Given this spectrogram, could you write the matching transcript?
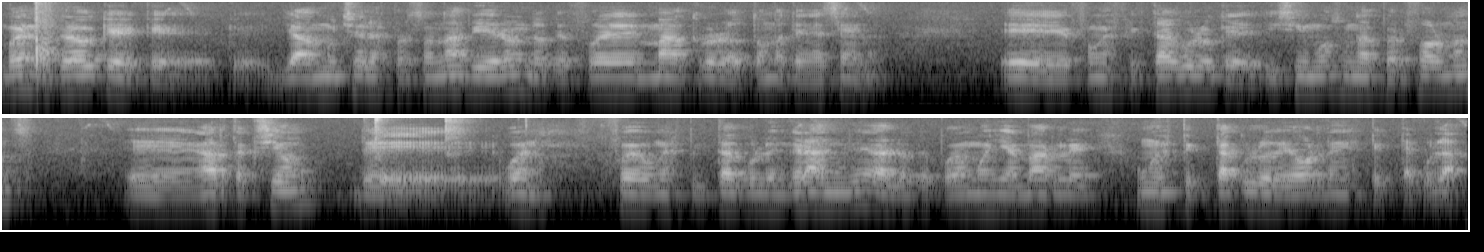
Bueno, creo que, que, ya muchas de las personas vieron lo que fue Macro, el autómata en escena. Eh, fue un espectáculo que hicimos, una performance en arte acción, de, bueno, fue un espectáculo en grande, a lo que podemos llamarle un espectáculo de orden espectacular.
